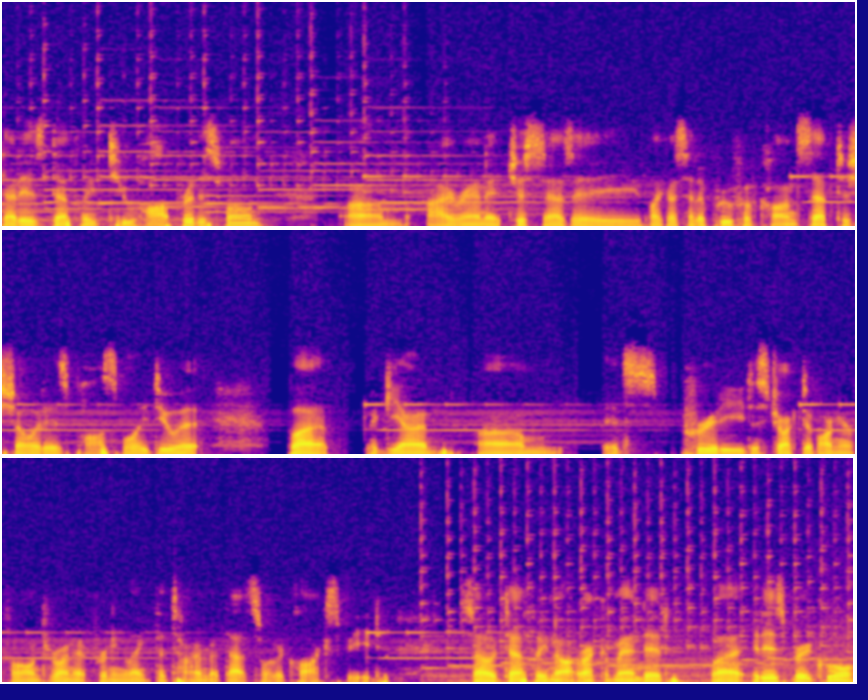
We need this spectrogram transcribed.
That is definitely too hot for this phone. Um, I ran it just as a, like I said, a proof of concept to show it is possible to do it. But again, um, it's pretty destructive on your phone to run it for any length of time at that sort of clock speed. So definitely not recommended, but it is pretty cool.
